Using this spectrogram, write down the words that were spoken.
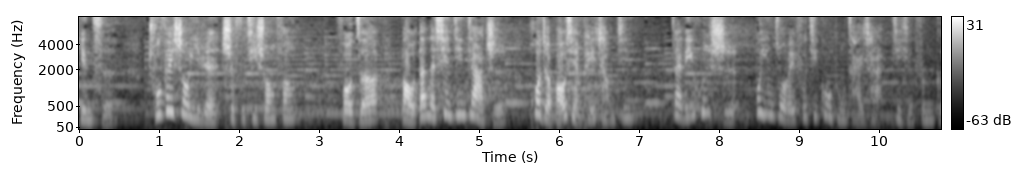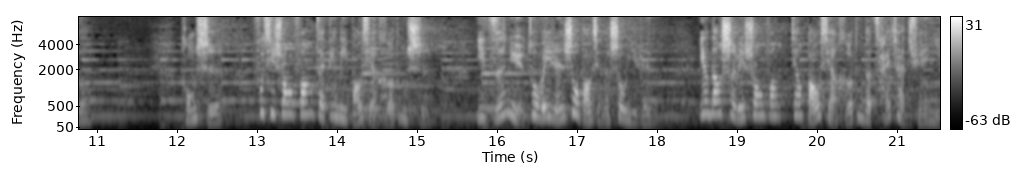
因此，除非受益人是夫妻双方，否则保单的现金价值或者保险赔偿金，在离婚时不应作为夫妻共同财产进行分割。同时，夫妻双方在订立保险合同时，以子女作为人寿保险的受益人，应当视为双方将保险合同的财产权益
